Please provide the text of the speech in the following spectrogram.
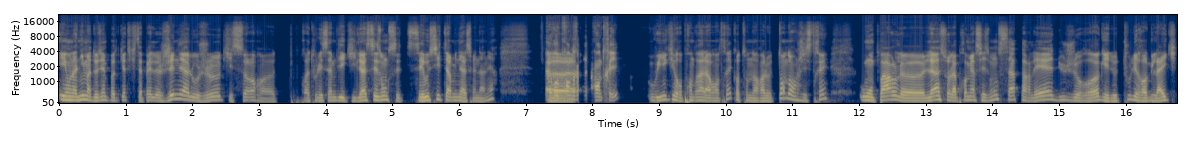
Et on anime un deuxième podcast qui s'appelle Généal au jeu, qui sort euh, à tous les samedis et qui, la saison, c'est aussi terminé la semaine dernière. Elle Euh, reprendra à la rentrée. Oui, qui reprendra à la rentrée quand on aura le temps d'enregistrer, où on parle, euh, là, sur la première saison, ça parlait du jeu Rogue et de tous les roguelikes,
